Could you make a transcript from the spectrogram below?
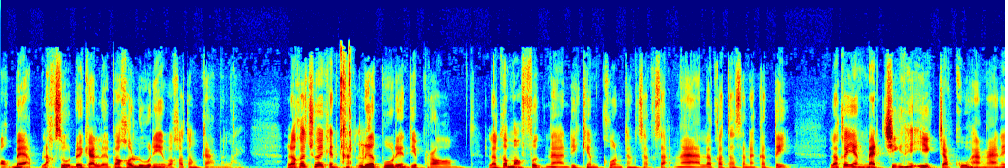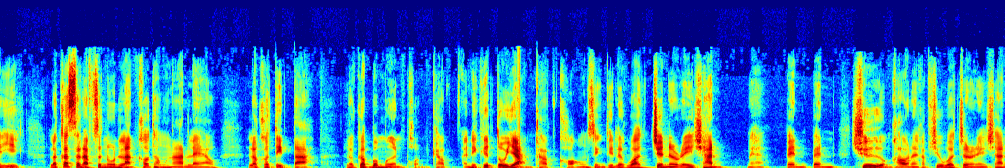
ออกแบบหลักสูตรด้วยกันเลยเพราะเขารู้นี่ว่าเขาต้องการอะไร แล้วก็ช่วยกันคัดเลือกผู้เรียนที่พร้อม แล้วก็มาฝึกงานที่เข้มข้นทั้งทักษะงานแล้วก็ทัศนคติ แล้วก็ยังแมทชิ่งให้อีกจับคู่หางานให้อีก แล้วก็สนับสนุนหลังเข้าทำงานแล้ว แล้วก็ติดตามแล้วก็ประเมินผลครับ อันนี้คือตัวอย่างครับของสิ่งที่เรียกว่า generation นะฮะเป็นเป็นชื่อของเขานะครับชื่อว่า generation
